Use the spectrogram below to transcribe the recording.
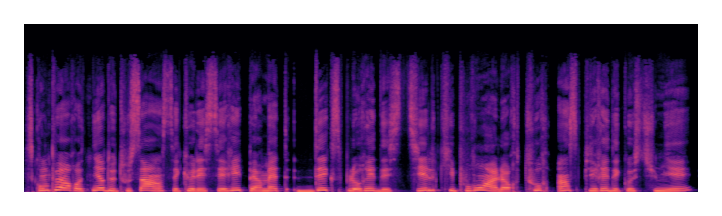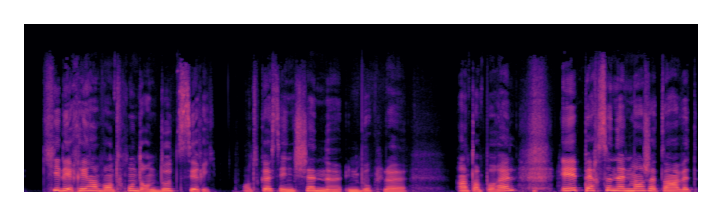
Ce qu'on peut en retenir de tout ça, hein, c'est que les séries permettent d'explorer des styles qui pourront à leur tour inspirer des costumiers qui les réinventeront dans d'autres séries. En tout cas, c'est une chaîne, une boucle intemporelle. Et personnellement, j'attends avec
